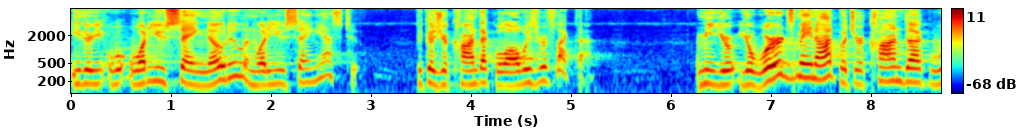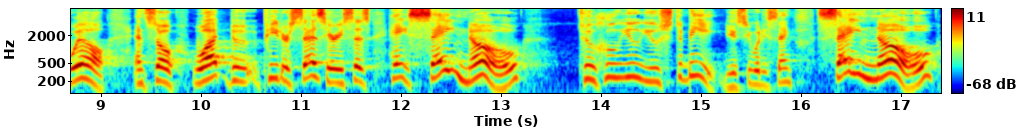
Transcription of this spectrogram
either what are you saying no to and what are you saying yes to? Because your conduct will always reflect that. I mean, your, your words may not, but your conduct will. And so, what do Peter says here? He says, hey, say no to who you used to be. Do you see what he's saying? Say no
